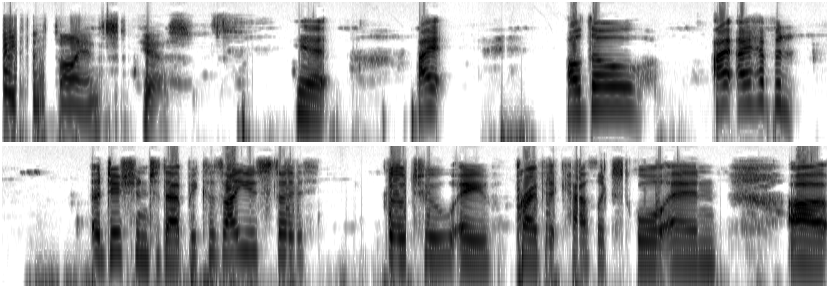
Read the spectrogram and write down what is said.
faith and science. Yes. Yeah, I. Although I, I have an addition to that because I used to go to a private Catholic school, and uh,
